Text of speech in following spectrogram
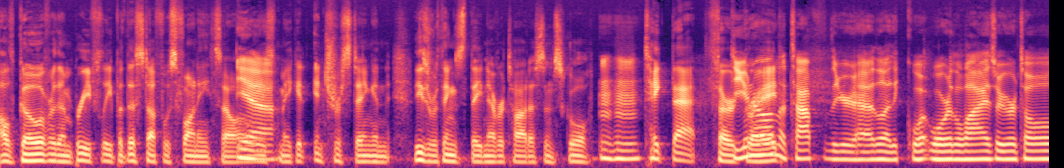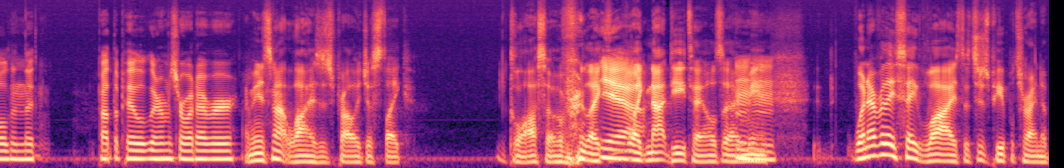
I'll go over them briefly, but this stuff was funny, so I'll Yeah. make it interesting. And these were things they never taught us in school. hmm Take that, third Do you know on the top of your head like what were the lies we were told in the about the pilgrims or whatever? I mean, it's not lies. It's probably just like gloss over, like Yeah. like not details. I mean, whenever they say lies, it's just people trying to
